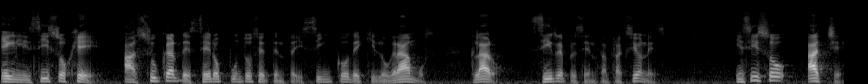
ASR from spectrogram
En el inciso G, azúcar de 0.75 de kilogramos, claro, sí representan fracciones. Inciso H,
